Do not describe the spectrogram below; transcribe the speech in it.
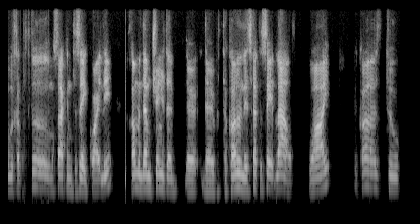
we have to say it quietly, some of them changed their their their and they said to say it loud. Why? Because to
